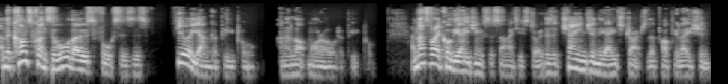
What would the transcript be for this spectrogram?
And the consequence of all those forces is fewer younger people and a lot more older people. And that's what I call the aging society story. There's a change in the age structure of the population.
